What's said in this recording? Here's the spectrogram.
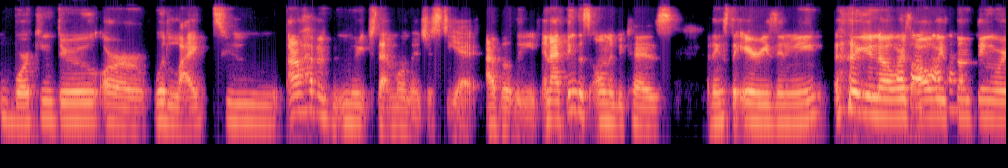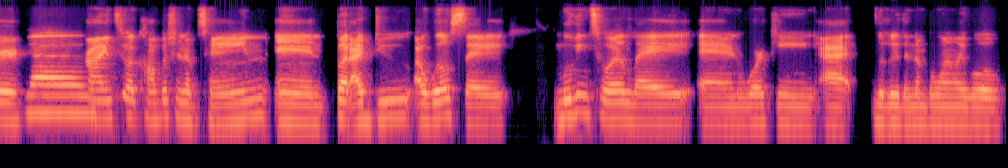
working through or would like to I don't haven't reached that moment just yet, I believe. And I think it's only because I think it's the Aries in me. you know, there's always something we're yes. trying to accomplish and obtain. And but I do, I will say, moving to LA and working at literally the number one label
